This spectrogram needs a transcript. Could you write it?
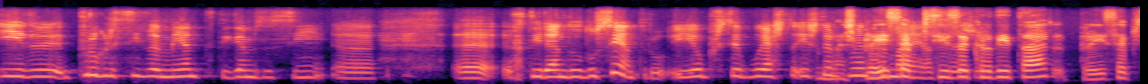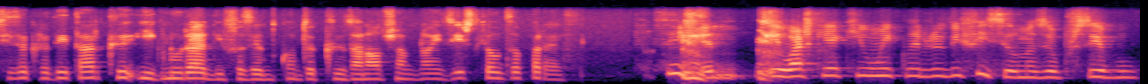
ir progressivamente, digamos assim, uh, uh, retirando do centro. E eu percebo este, este Mas argumento para isso é também, é preciso seja... acreditar, para isso é preciso acreditar que ignorando e fazendo conta que Donald Trump não existe, que ele desaparece. Sim, eu acho que é aqui um equilíbrio difícil, mas eu percebo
